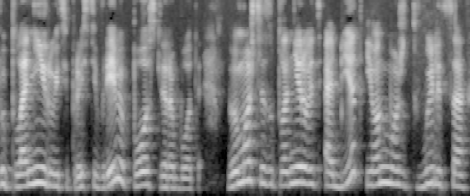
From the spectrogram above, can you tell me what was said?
вы планируете провести время после работы. Вы можете запланировать обед, и он может вылиться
